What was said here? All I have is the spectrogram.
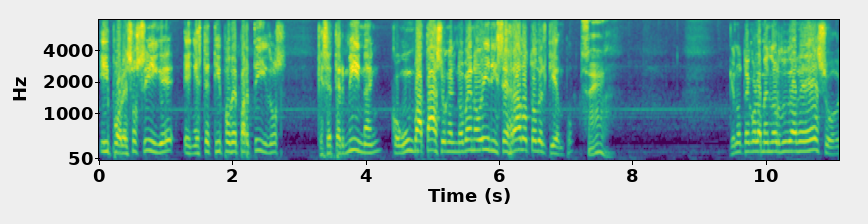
Y por eso sigue en este tipo de partidos que se terminan con un batazo en el noveno inning cerrado todo el tiempo. Sí. Yo no tengo la menor duda de eso.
